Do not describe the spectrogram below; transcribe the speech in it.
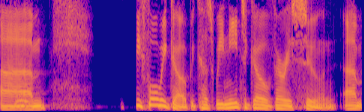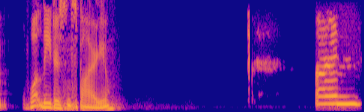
Um, mm. Before we go, because we need to go very soon, um, what leaders inspire you? Um,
